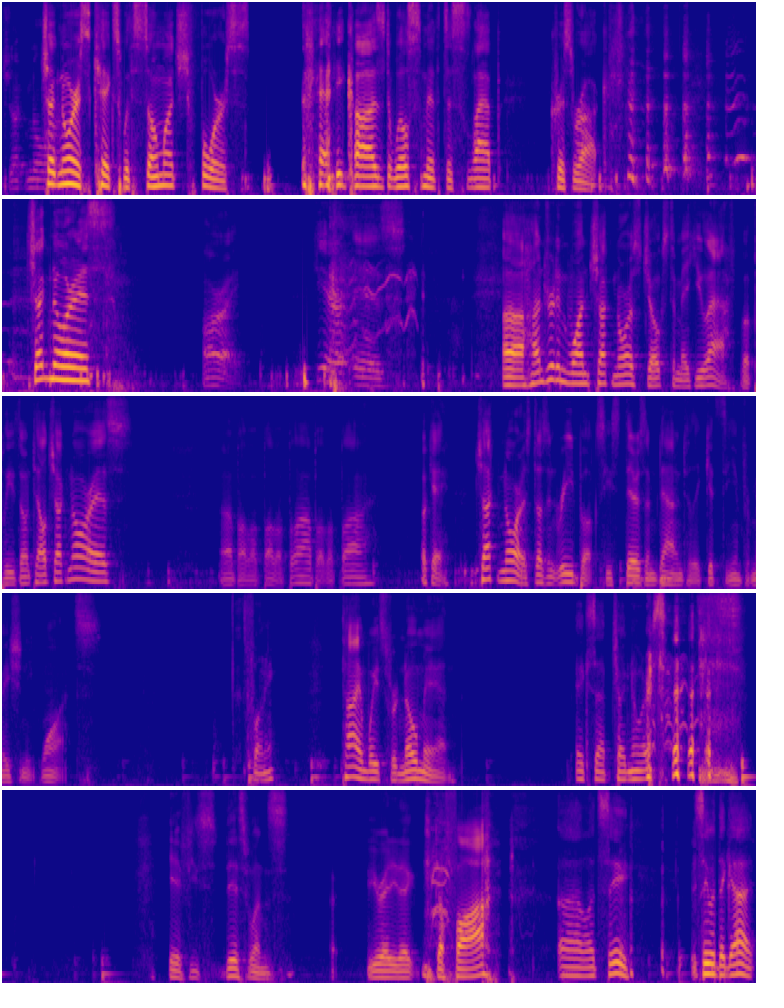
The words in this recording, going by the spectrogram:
Chuck Norris. Chuck Norris kicks with so much force that he caused Will Smith to slap Chris Rock. Chuck Norris. All right. Here is A hundred and one Chuck Norris jokes to make you laugh, but please don't tell Chuck Norris. Uh, blah blah blah blah blah blah blah blah. Okay, Chuck Norris doesn't read books. He stares them down until he gets the information he wants. That's funny. Time waits for no man. Except Chuck Norris. If you s- this one's, you ready to guffaw? uh, let's see. Let's see what they got.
